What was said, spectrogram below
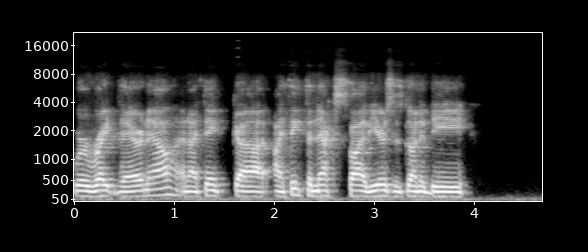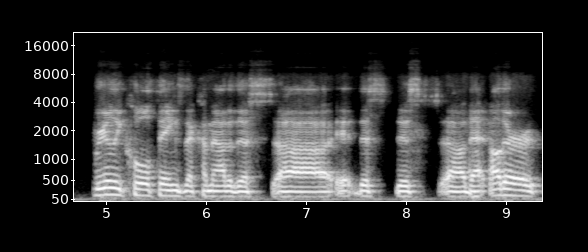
we're right there now. And I think uh, I think the next five years is going to be really cool things that come out of this uh, this this uh, that other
